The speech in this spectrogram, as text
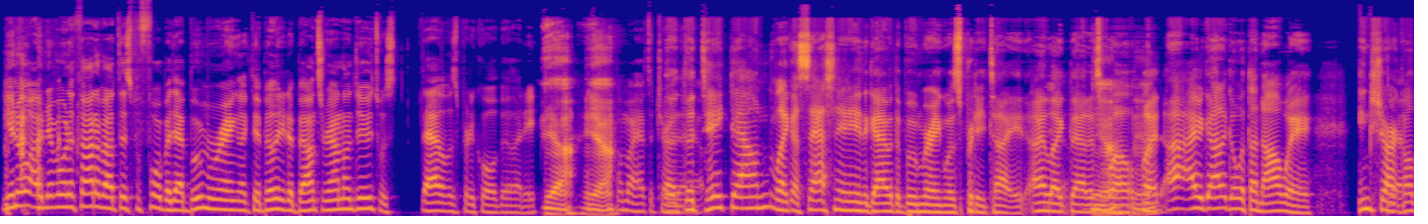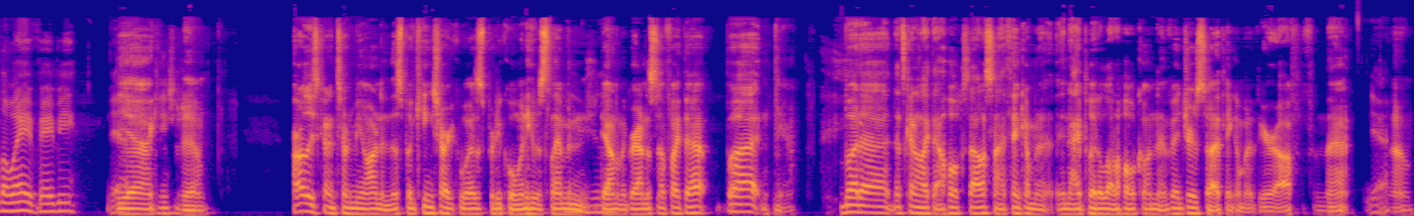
you know, I never would have thought about this before, but that boomerang, like the ability to bounce around on dudes, was that was pretty cool ability. Yeah, yeah, I might have to try The, that. the out. takedown, like assassinating the guy with the boomerang, was pretty tight. I like that as Yeah, well. yeah. But I, I gotta go with Anawe. King Shark Yeah. all the way, baby. yeah. King Shark. Yeah. Harley's kind of turned me on in this, but King Shark was pretty cool when he was slamming Usually. down on the ground and stuff like that. But yeah, but uh, that's kind of like that Hulk style. So I think I'm gonna, and I played a lot of Hulk on the Avengers, so I think I'm gonna veer off from that. yeah. Um,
